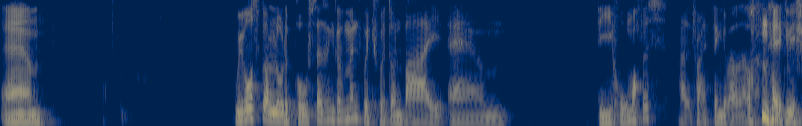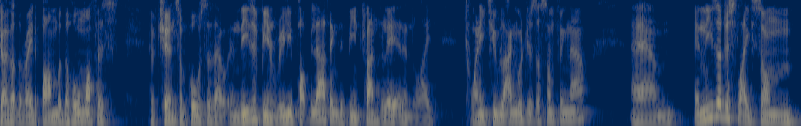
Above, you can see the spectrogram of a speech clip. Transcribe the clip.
Um, we've also got a load of posters in government, which were done by um, the Home Office. I had to try and think about that one there, make sure I got the right department. But the Home Office have churned some posters out, and these have been really popular. I think they've been translated into like 22 languages or something now. Um, and these are just like some,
